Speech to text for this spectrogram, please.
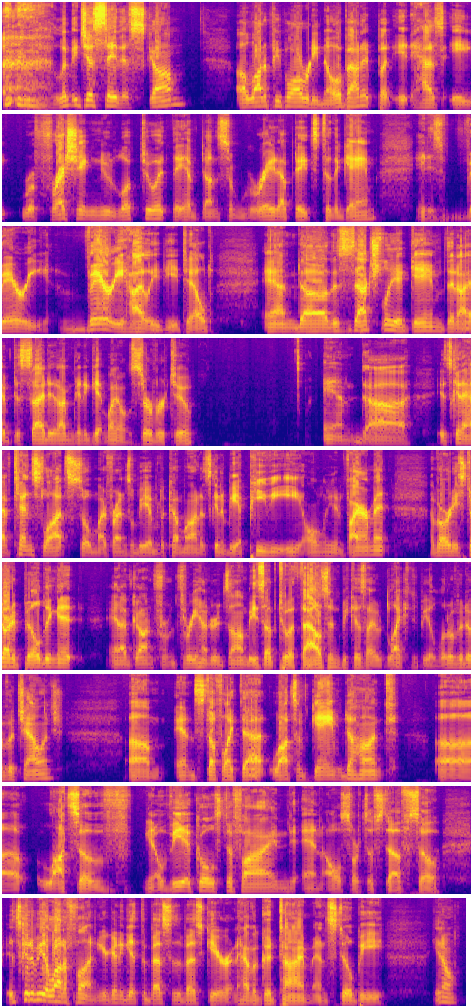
let me just say this scum a lot of people already know about it, but it has a refreshing new look to it. They have done some great updates to the game. It is very, very highly detailed. And uh, this is actually a game that I've decided I'm going to get my own server to. And uh, it's going to have 10 slots, so my friends will be able to come on. It's going to be a PvE only environment. I've already started building it, and I've gone from 300 zombies up to 1,000 because I would like it to be a little bit of a challenge um, and stuff like that. Lots of game to hunt uh, lots of you know vehicles to find and all sorts of stuff. So it's going to be a lot of fun. You're going to get the best of the best gear and have a good time and still be, you know,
